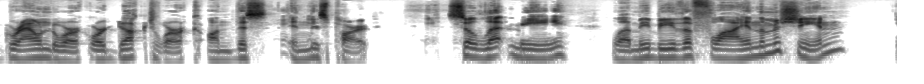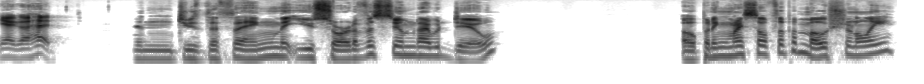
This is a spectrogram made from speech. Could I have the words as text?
groundwork or duct work on this in this part. So let me let me be the fly in the machine Yeah, go ahead. And do the thing that you sort of assumed I would do. Opening myself up emotionally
